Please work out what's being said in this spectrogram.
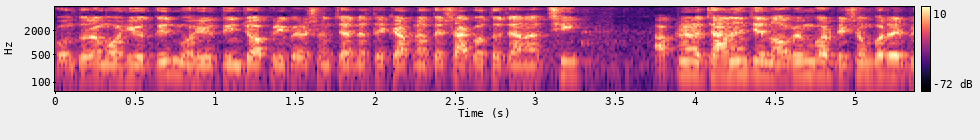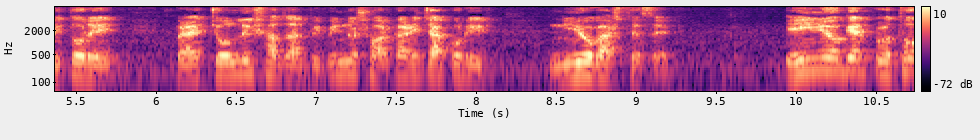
বন্ধুরা, Mohiuddin Mohiuddin job preparation channel থেকে আপনাদের স্বাগত জানাচ্ছি। আপনারা জানেন যে নভেম্বর, ডিসেম্বরের ভিতরে প্রায় চল্লিশ হাজার বিভিন্ন সরকারি চাকরির নিয়োগ আসতেছে। এই নিয়োগের প্রথম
